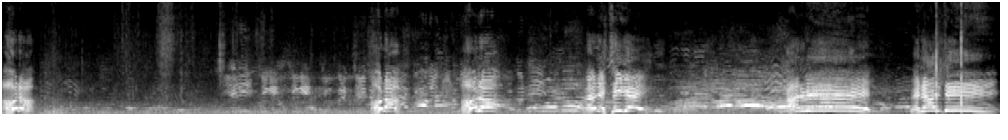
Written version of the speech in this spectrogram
¡Ahora! ¡Ahora! ¡Ahora! ¡Él sigue! ¡Arbi! ¡Penalti!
